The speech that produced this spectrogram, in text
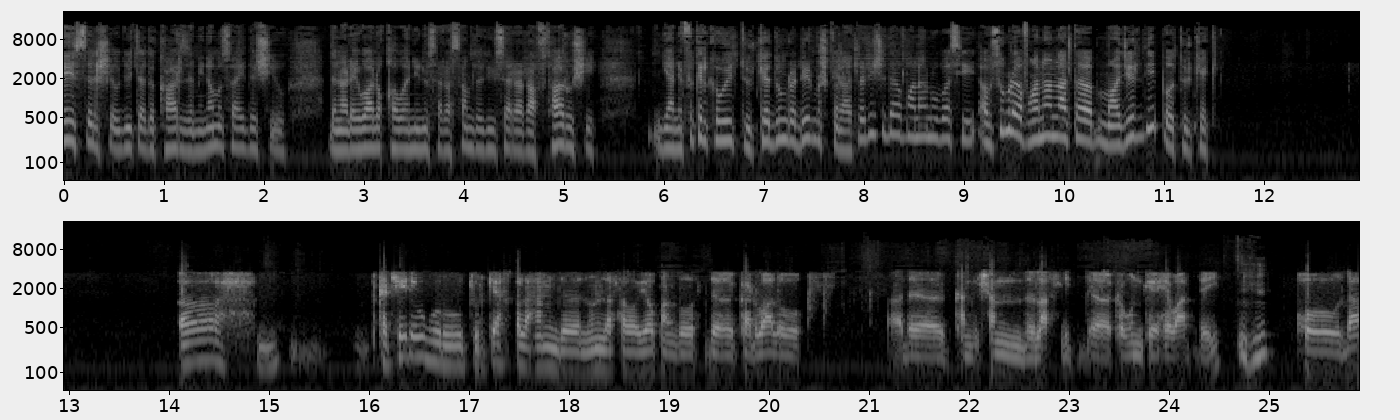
نه سل شي دوی ته د کار زمينه مساعده شي د نړیوالو قوانینو سره سم د دوی سره رفتار وشي یعنی فکر کوي ترکیه دومره ډیر مشکلات لري چې د افغانانو وباسي او څومره افغانان هلته ماجر دي په ترکیه کې کچېری وګورو ترکیه خپل هم د 1950 د کډوالو د کمپټیشن د لاسلیک کوونکې هواد دی خو دا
